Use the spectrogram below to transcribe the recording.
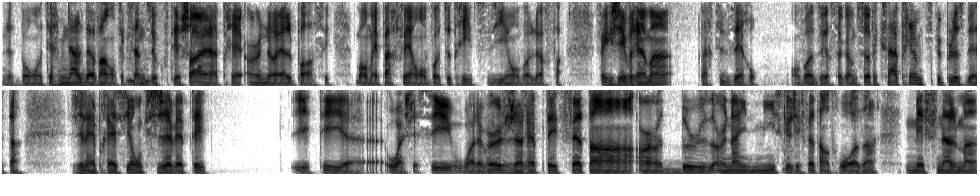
notre bon terminal de vente. Fait que ça nous a coûté cher après un Noël passé. Bon, mais parfait, on va tout réétudier, on va le refaire. Fait que j'ai vraiment parti de zéro. On va dire ça comme ça. Fait que ça a pris un petit peu plus de temps. J'ai l'impression que si j'avais peut-être été euh, au HSC ou whatever, j'aurais peut-être fait en un deux un an et demi ce que j'ai fait en trois ans, mais finalement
